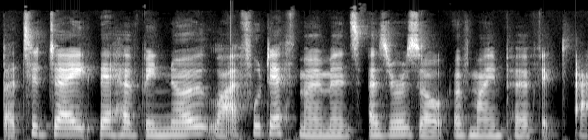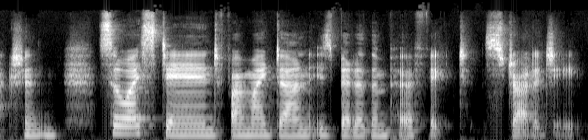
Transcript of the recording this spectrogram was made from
but to date there have been no life or death moments as a result of my imperfect action, so I stand by my done is better than perfect strategy.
